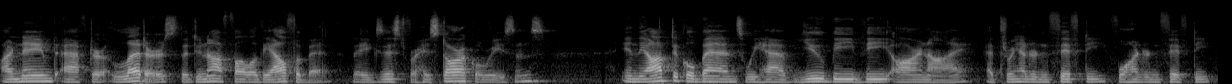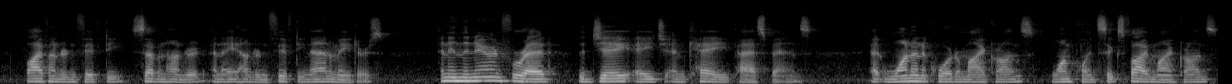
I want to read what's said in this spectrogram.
are named after letters that do not follow the alphabet. They exist for historical reasons, in the optical bands, we have U, B, V, R, and I at 350, 450, 550, 700, and 850 nanometers. And in the near-infrared, the J, H, and K passbands at 1 and a quarter microns, 1.65 microns,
